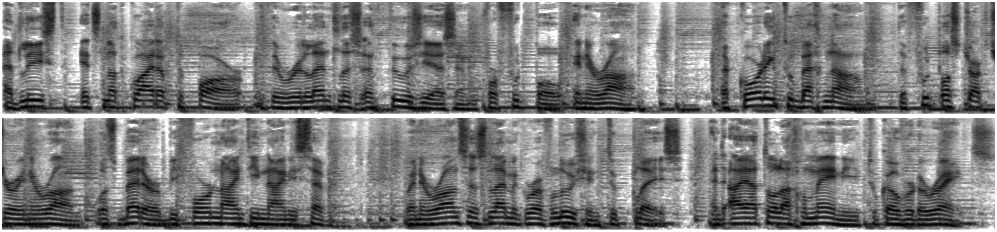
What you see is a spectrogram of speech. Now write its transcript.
At least, it's not quite up to par with the relentless enthusiasm for football in Iran. According to Behnam, the football structure in Iran was better before 1997 when Iran's Islamic Revolution took place and Ayatollah Khomeini took over the reins.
